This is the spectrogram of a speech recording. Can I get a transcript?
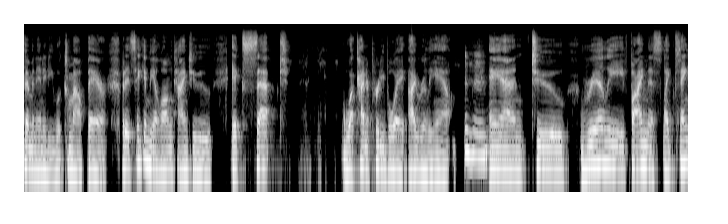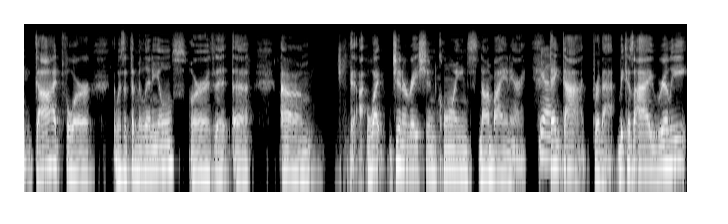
femininity would come out there. But it's taken me a long time to accept what kind of pretty boy I really am. Mm-hmm. And to really find this, like, thank God for, was it the millennials or is it the, um, what generation coins non-binary yeah thank god for that because i really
